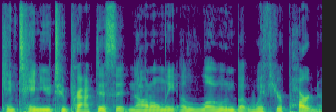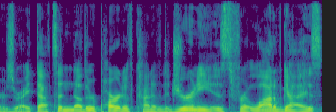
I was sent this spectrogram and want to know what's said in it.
continue to practice it not only alone but with your partners right? That's another part of kind of the journey is for a lot of guys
